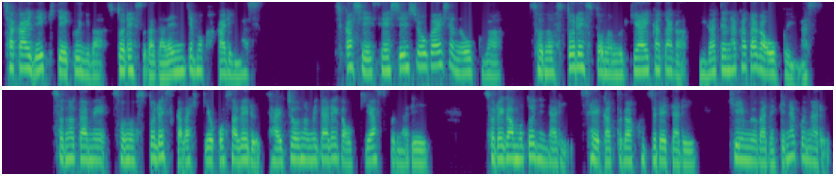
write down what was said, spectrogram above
社会で生きていくにはストレスが誰にでもかかります。しかし、精神障害者の多くは、そのストレスとの向き合い方が苦手な方が多くいます。そのため、そのストレスから引き起こされる体調の乱れが起きやすくなり、それが元になり、生活が崩れたり、勤務ができなくなる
